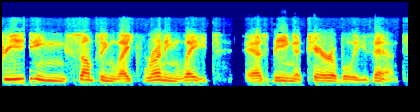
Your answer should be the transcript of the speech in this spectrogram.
treating something like running late as being a terrible event.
